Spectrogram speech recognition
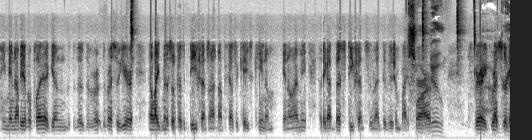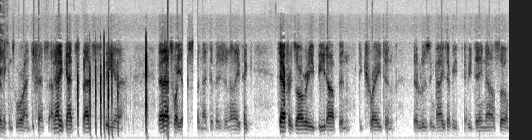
he may not be able to play again the the, the rest of the year. And I like Minnesota because of defense, not not because of Case Keenum. You know, I mean they got best defense in that division by sure far. Do. It's very aggressive and they can score on defense. I mean I think that's that's the uh, that's why you're in that division. And I think Stafford's already beat up in Detroit, and they're losing guys every every day now. So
